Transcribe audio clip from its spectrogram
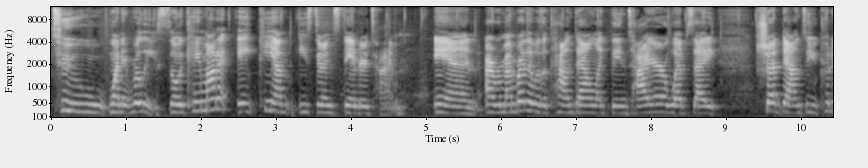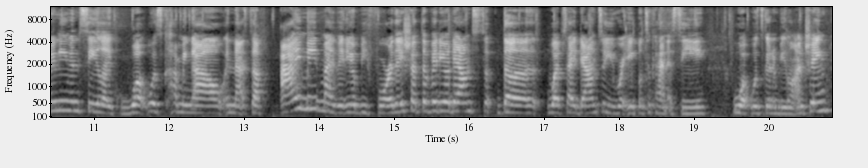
to when it released. So it came out at 8 p.m. Eastern Standard Time. And I remember there was a countdown, like the entire website shut down. So you couldn't even see like what was coming out and that stuff. I made my video before they shut the video down, the website down. So you were able to kind of see what was going to be launching.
